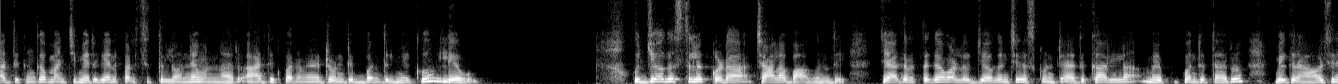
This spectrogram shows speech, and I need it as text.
ఆర్థికంగా మంచి మెరుగైన పరిస్థితుల్లోనే ఉన్నారు. ఆర్థికపరమైనటువంటి ఇబ్బందులు మీకు లేవు. ఉద్యోగస్తులకు కూడా చాలా బాగుంది. జాగ్రత్తగా వాళ్ళు ఉద్యోగం చేసుకుంటే అధికారుల మెప్పు పొందుతారు. మీకు రావాల్సిన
